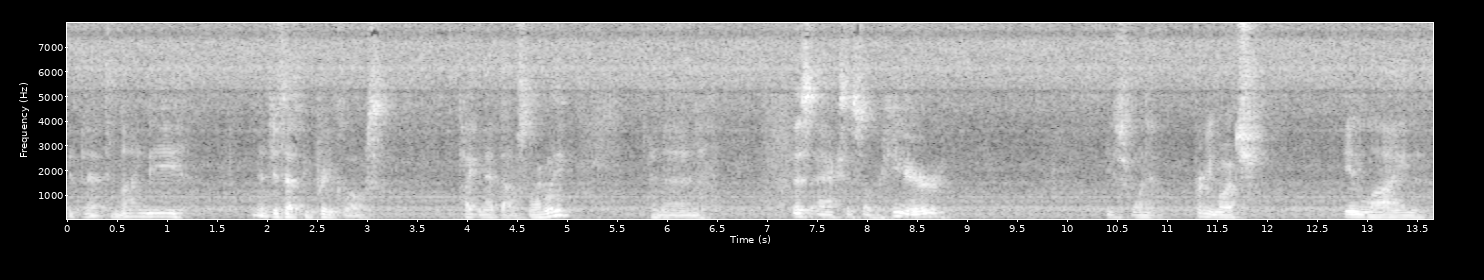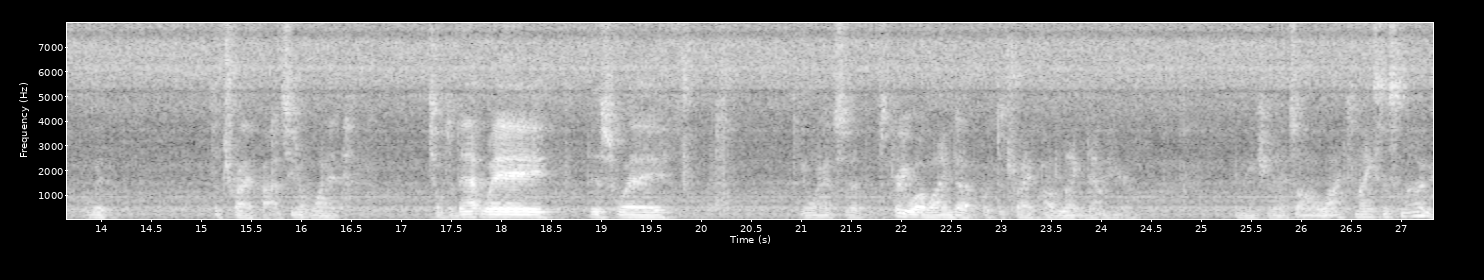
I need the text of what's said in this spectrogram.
Get that to 90. It just has to be pretty close. Tighten that down snugly. And then this axis over here, you just want it pretty much in line with the tripod. So you don't want it tilted that way, this way. So that it's pretty well lined up with the tripod leg down here. And make sure that's all locked nice and snug.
